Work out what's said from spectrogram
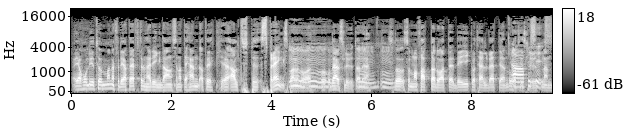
jag håller ju tummarna för det, att efter den här ringdansen, att det händer, att det, allt sp- sprängs bara då. Mm, och, och där slutar det. Så, då, så man fattar då att det, det gick åt helvete ändå Ja, till slut. precis. Men,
